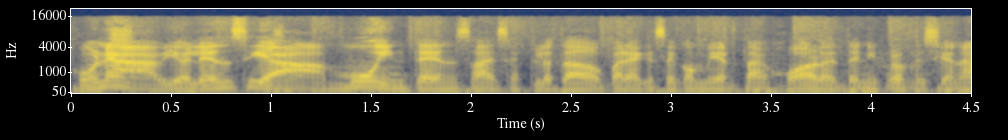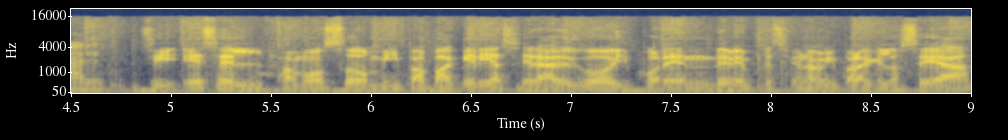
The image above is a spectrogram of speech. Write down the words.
con una violencia muy intensa es explotado para que se convierta en jugador de tenis profesional. Sí, es el famoso mi papá quería hacer algo y por ende me presionó a mí para que lo sea,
